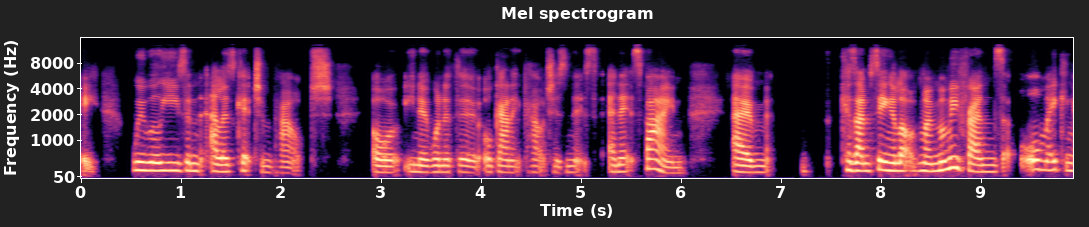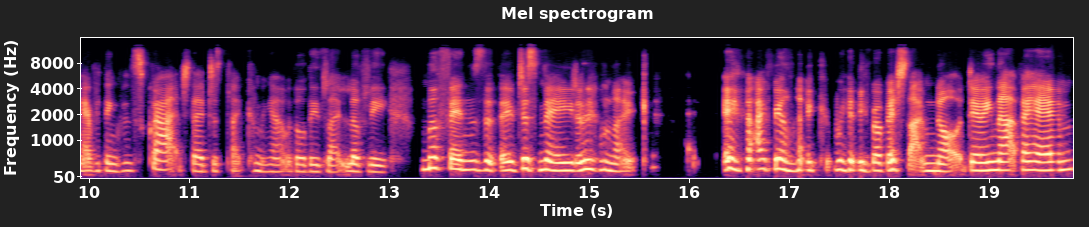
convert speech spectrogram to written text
we will use an ella's kitchen pouch or you know one of the organic pouches and it's and it's fine. Um because I'm seeing a lot of my mummy friends all making everything from scratch. They're just like coming out with all these like lovely muffins that they've just made. And I'm like, I feel like really rubbish that I'm not doing that for him.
